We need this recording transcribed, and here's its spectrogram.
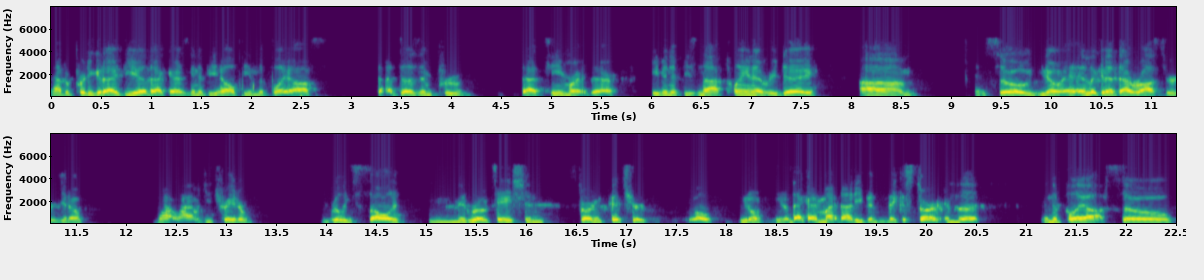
have a pretty good idea that guy's going to be healthy in the playoffs. That does improve that team right there, even if he's not playing every day. Um, and so, you know, and looking at that roster, you know, why, why would you trade a really solid mid rotation starting pitcher? Well, we don't, you know, that guy might not even make a start in the in the playoffs. So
